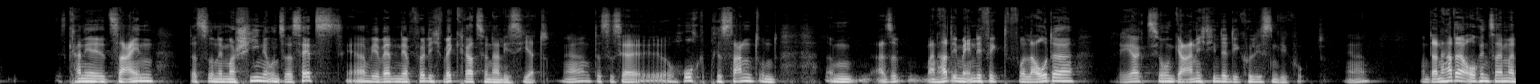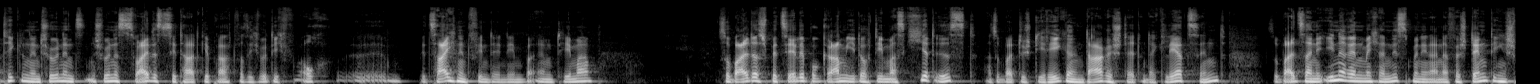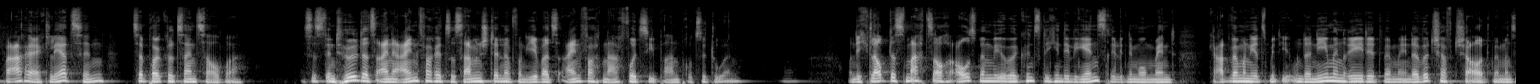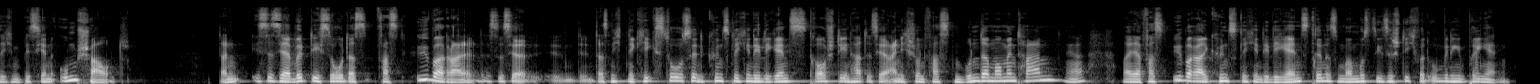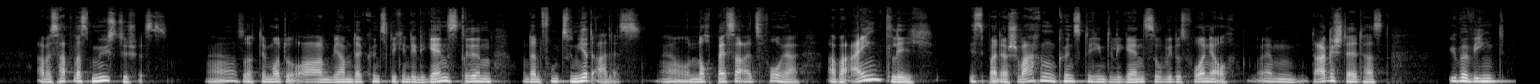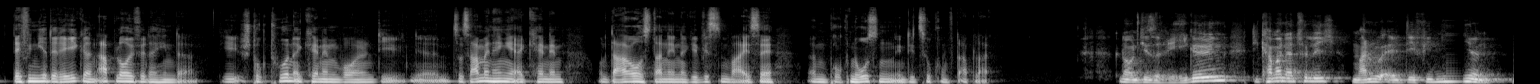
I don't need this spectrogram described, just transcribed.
es kann ja jetzt sein, dass so eine Maschine uns ersetzt. Ja, wir werden ja völlig wegrationalisiert. Ja, das ist ja äh, hochbrisant und ähm, also man hat im Endeffekt vor lauter Reaktion gar nicht hinter die Kulissen geguckt. Ja. Und dann hat er auch in seinem Artikel ein, schönen, ein schönes zweites Zitat gebracht, was ich wirklich auch äh, bezeichnend finde in dem im Thema. Sobald das spezielle Programm jedoch demaskiert ist, also praktisch die Regeln dargestellt und erklärt sind, sobald seine inneren Mechanismen in einer verständlichen Sprache erklärt sind, zerbröckelt sein Zauber. Es ist enthüllt als eine einfache Zusammenstellung von jeweils einfach nachvollziehbaren Prozeduren. Und ich glaube, das macht es auch aus, wenn wir über künstliche Intelligenz reden im Moment. Gerade wenn man jetzt mit Unternehmen redet, wenn man in der Wirtschaft schaut, wenn man sich ein bisschen umschaut, dann ist es ja wirklich so, dass fast überall, das ist ja, dass nicht eine Keksdose künstliche Intelligenz draufstehen hat, ist ja eigentlich schon fast ein Wunder momentan, ja, weil ja fast überall künstliche Intelligenz drin ist und man muss dieses Stichwort unbedingt bringen. Aber es hat was Mystisches. Ja, so nach dem Motto, oh, wir haben da künstliche Intelligenz drin und dann funktioniert alles. Ja, und noch besser als vorher. Aber eigentlich ist bei der schwachen künstlichen Intelligenz, so wie du es vorhin ja auch ähm, dargestellt hast, überwiegend definierte Regeln, Abläufe dahinter, die Strukturen erkennen wollen, die äh, Zusammenhänge erkennen und daraus dann in einer gewissen Weise ähm, Prognosen in die Zukunft ableiten. Genau, und diese Regeln, die kann man natürlich manuell definieren.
